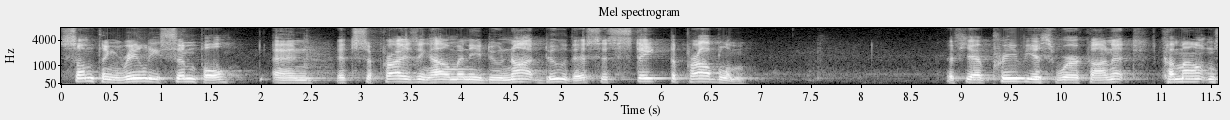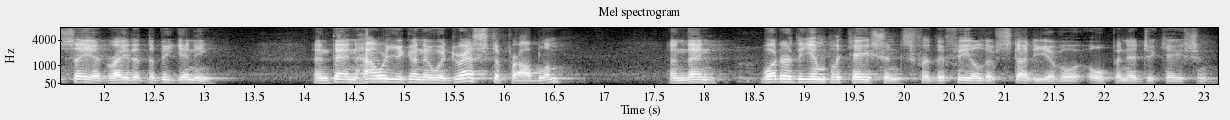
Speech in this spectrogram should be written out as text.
Something really simple and it's surprising how many do not do this, is state the problem. If you have previous work on it, come out and say it right at the beginning. And then how are you going to address the problem? And then what are the implications for the field of study of open education?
